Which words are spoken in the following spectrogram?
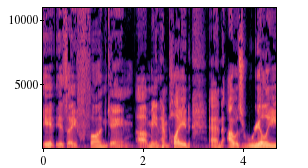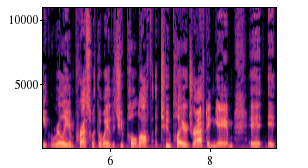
it is a fun game. Uh, me and him played, and I was really, really impressed with the way that you pulled off a two player drafting game. It, it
